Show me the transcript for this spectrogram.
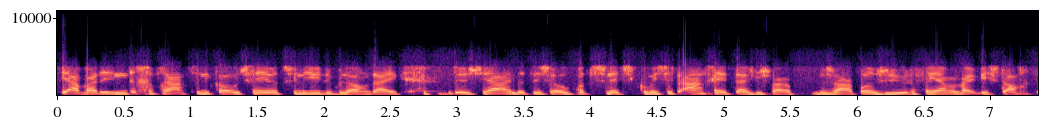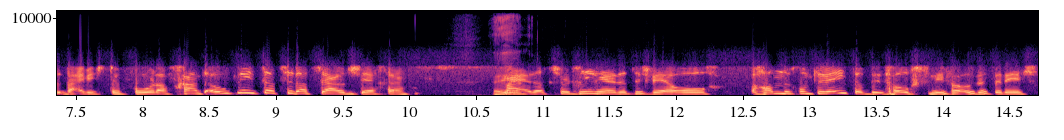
ja, waarin gevraagd van de coach, hey, wat vinden jullie belangrijk? Dus ja, en dat is ook wat de selectiecommissie heeft aangegeven tijdens de bezwaar, bezwaarprocedure. Van ja, maar wij wisten, achter, wij wisten voorafgaand ook niet dat ze dat zouden zeggen. Hey, maar ja, dat soort dingen, dat is wel handig om te weten op dit hoogste niveau dat er is.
